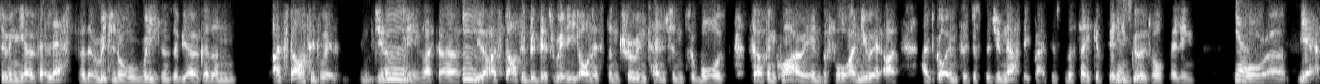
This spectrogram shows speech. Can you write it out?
doing yoga, less for the original reasons of yoga than I started with. Do you know mm. what I mm. mean? Like, uh, mm. you know, I started with this really honest and true intention towards self inquiry. And before I knew it, I had got into just the gymnastic practice for the sake of feeling yes. good or feeling yeah. more, uh, yeah,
